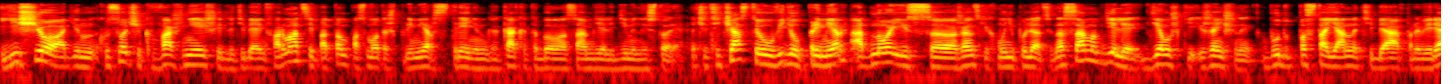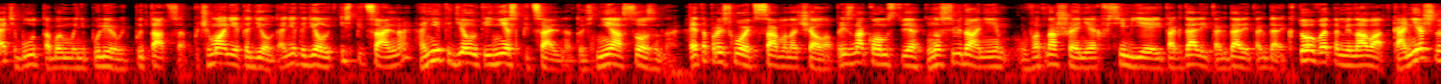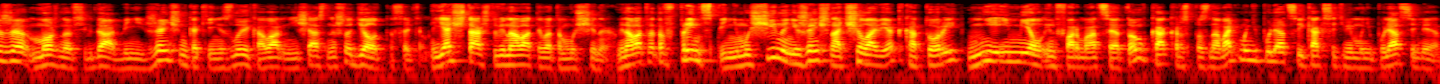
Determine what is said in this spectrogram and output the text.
Еще один кусочек важнейшей для тебя информации, потом посмотришь пример с тренинга, как это было на самом деле, Димина история. Значит, сейчас ты увидел пример одной из э, женских манипуляций. На самом деле девушки и женщины будут постоянно тебя проверять и будут тобой манипулировать, пытаться. Почему они это делают? Они это делают и специально, они это делают и не специально, то есть неосознанно. Это происходит с самого начала, при знакомстве, на свидании, в отношениях, в семье и так далее, и так далее, и так далее. Кто в этом виноват? Конечно же, можно всегда обвинить женщин, какие они злые, коварные, несчастные. Что делать-то с этим? Я считаю, что виноваты в этом мужчины. Виноват в этом в принципе не мужчина, не женщина, а человек, который не имел информации о том, как распознавать манипуляции и как с этими манипуляциями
